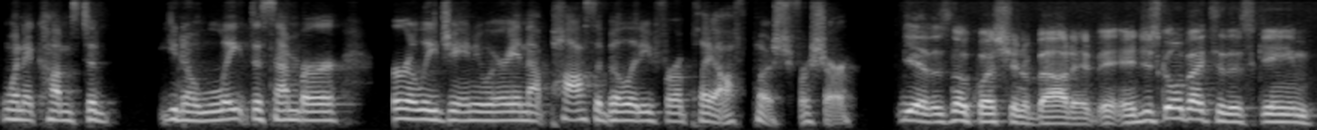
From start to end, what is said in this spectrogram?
when it comes to, you know, late December, early January and that possibility for a playoff push for sure. Yeah, there's no question about it. And just going back to this game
